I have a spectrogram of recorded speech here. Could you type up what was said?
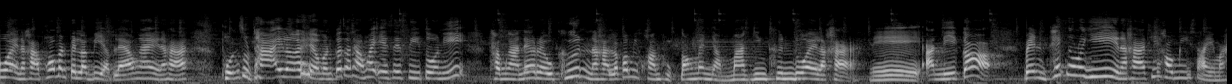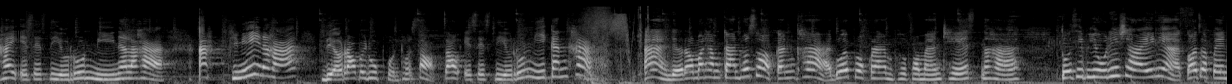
ด้วยนะคะ เพราะมันเป็นระเบียบแล้วไงนะคะ ผลสุดท้ายเลยเนี่ยมันก็จะทำให้ SSD ตัวนี้ทำงานได้เร็วขึ้นนะคะ แล้วก็มีความถูกต้องแม่นยำมากยิ่งขึ้นด้วยละค่ะนี่อันนี้ก็เป็นเทคโนโลยีนะคะ ที่เขามีใส่มาให้ SSD รุ่นนี้เนี่ยแหละค่ะอะทีนี้นะคะ เดี๋ยวเราไปดูผลทดสอบเจ้า SSD รุ่นนี้กันค่ะอะเดี๋ยวเรามาทำการทดสอบกันค่ะ ด้วยโปรแกรม performance test นะคะ ตัว CPU ที่ใช้เนี่ยก็จะเป็น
